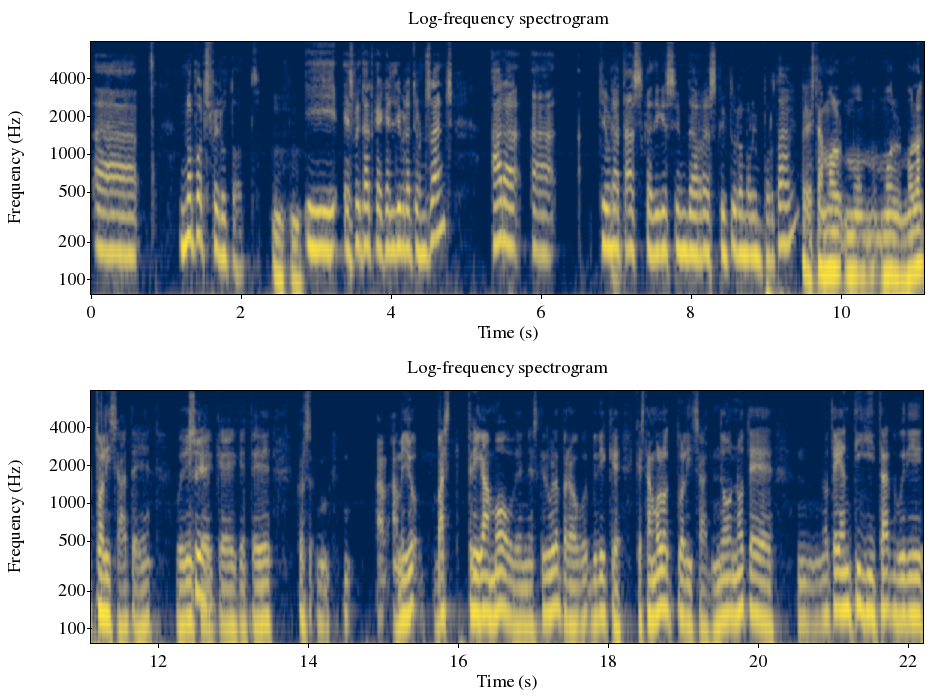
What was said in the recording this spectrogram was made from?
eh, no pots fer-ho tot. Mhm. I és veritat que aquest llibre té uns anys, ara eh, té una tasca, diguéssim, de reescriptura molt important, però està molt, molt, molt, molt actualitzat, eh? Vull dir Sí. que, que, que té... Cos... A, a millor vas trigar molt en escriure, però vull dir que, que està molt actualitzat. No, no, té, no té antiguitat, vull dir,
